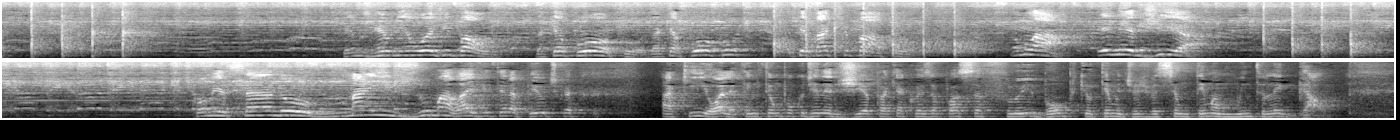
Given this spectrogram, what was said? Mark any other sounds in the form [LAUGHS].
Temos reunião hoje, hein, Paulo? Daqui a pouco, daqui a pouco, ter bate-papo. Vamos lá, energia. Começando mais uma live terapêutica aqui. Olha, tem que ter um pouco de energia para que a coisa possa fluir bom, porque o tema de hoje vai ser um tema muito legal.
